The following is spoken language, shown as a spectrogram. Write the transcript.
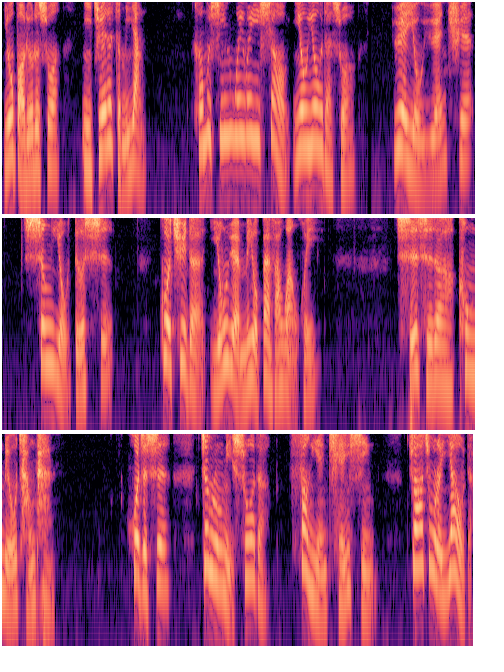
有保留地说。你觉得怎么样？何木星微微一笑，悠悠地说：“月有圆缺，生有得失，过去的永远没有办法挽回，迟迟的空留长叹，或者是，正如你说的，放眼前行，抓住了要的，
